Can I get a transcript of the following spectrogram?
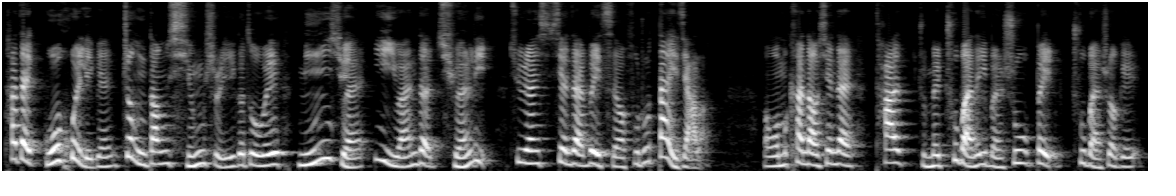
他在国会里边正当行使一个作为民选议员的权利，居然现在为此要付出代价了啊！我们看到现在他准备出版的一本书被出版社给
